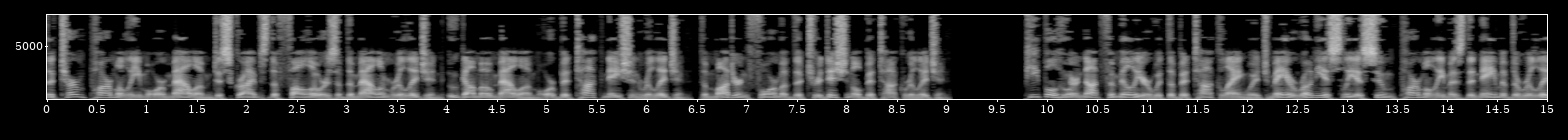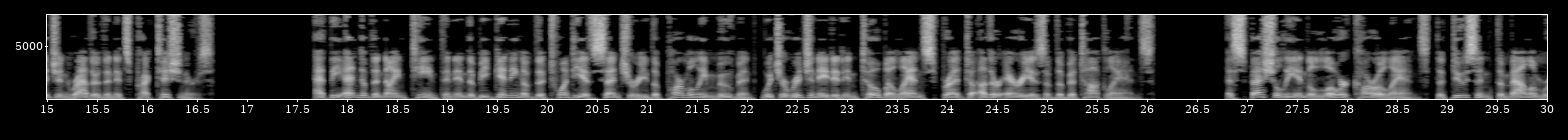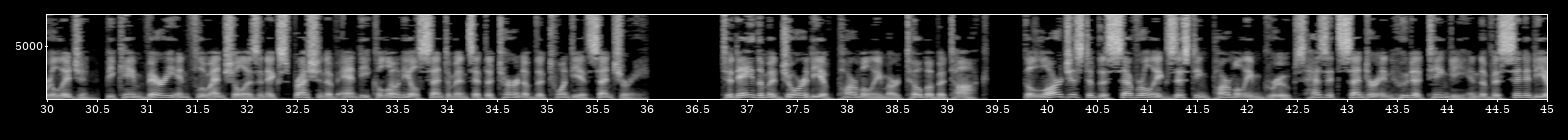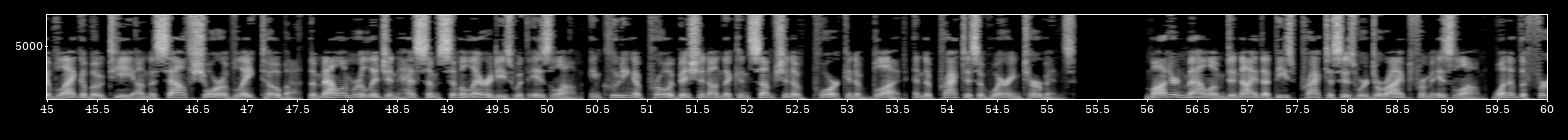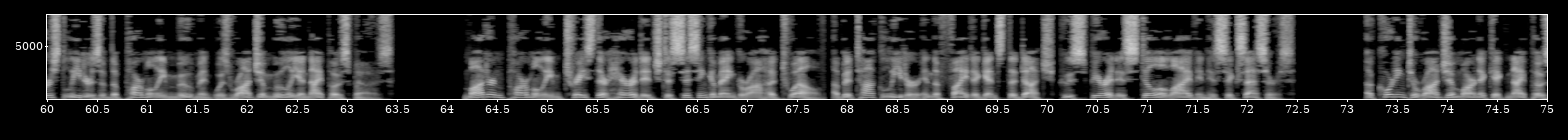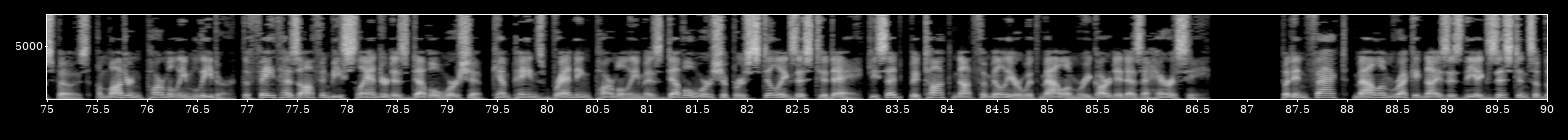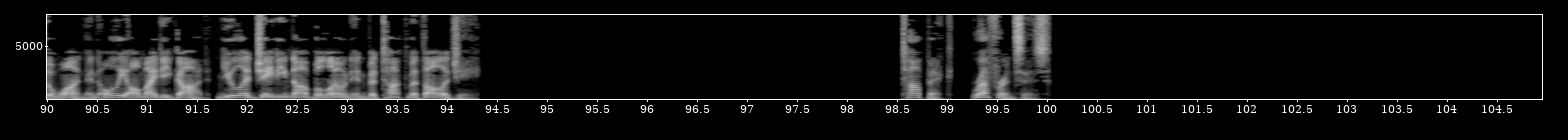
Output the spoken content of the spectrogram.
The term Parmalim or Malim describes the followers of the Malim religion Ugamo Malim or Batak nation religion, the modern form of the traditional Batak religion. People who are not familiar with the Batak language may erroneously assume Parmalim as the name of the religion rather than its practitioners. At the end of the 19th and in the beginning of the 20th century the Parmalim movement, which originated in Toba lands spread to other areas of the Batak lands. Especially in the lower Karo lands, the Dusun the Malim religion, became very influential as an expression of anti-colonial sentiments at the turn of the 20th century. Today the majority of Parmalim are Toba Batak. The largest of the several existing Parmalim groups has its center in Huta Tinggi in the vicinity of Laguboti on the south shore of Lake Toba. The Malim religion has some similarities with Islam, including a prohibition on the consumption of pork and of blood, and the practice of wearing turbans. Modern Malim deny that these practices were derived from Islam. One of the first leaders of the Parmalim movement was Raja Mulia Naipospos. Modern Parmalim trace their heritage to Sisingamangaraja XII, a Batak leader in the fight against the Dutch, whose spirit is still alive in his successors. According to Raja Marnikak Naipospos, a modern Parmalim leader, the faith has often been slandered as devil worship campaigns branding Parmalim as devil worshippers still exist today. He said, Batak not familiar with Malim regard it as a heresy. But in fact, Malim recognizes the existence of the one and only Almighty God, Mula Jadi na Bolon in Batak mythology. References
